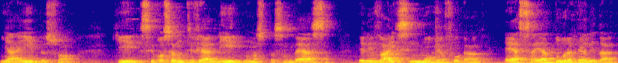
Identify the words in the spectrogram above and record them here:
E aí, pessoal? Que se você não tiver ali numa situação dessa, ele vai sim morrer afogado. Essa é a dura realidade.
